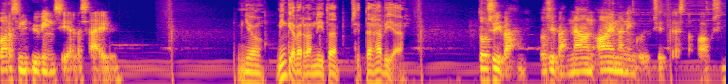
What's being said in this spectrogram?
varsin hyvin siellä säilyy. Joo. Minkä verran niitä sitten häviää? Tosi vähän, tosi vähän. Nämä on aina niin kuin yksittäistapauksia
